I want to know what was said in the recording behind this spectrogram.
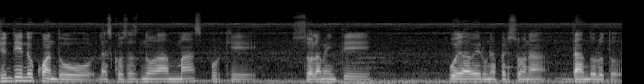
yo entiendo cuando las cosas no dan más porque solamente puede haber una persona dándolo todo.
